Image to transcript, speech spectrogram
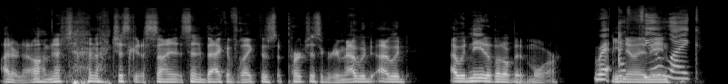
I don't know. I'm not, I'm not just going to sign it, send it back. If like there's a purchase agreement, I would, I would, I would need a little bit more. Right. You know I what I feel mean? like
